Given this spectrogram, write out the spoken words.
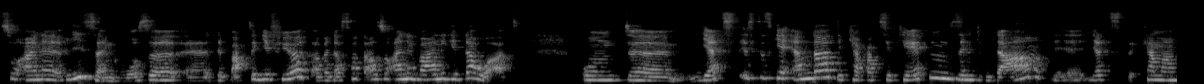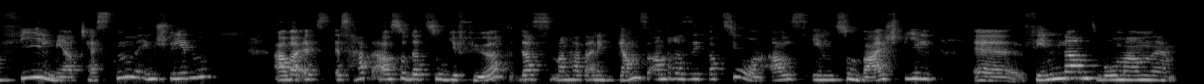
zu einer riesengroßen äh, Debatte geführt, aber das hat also eine Weile gedauert. Und äh, jetzt ist es geändert, die Kapazitäten sind da. Äh, jetzt kann man viel mehr testen in Schweden. Aber es, es hat also dazu geführt, dass man hat eine ganz andere Situation als in zum Beispiel äh, Finnland, wo man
